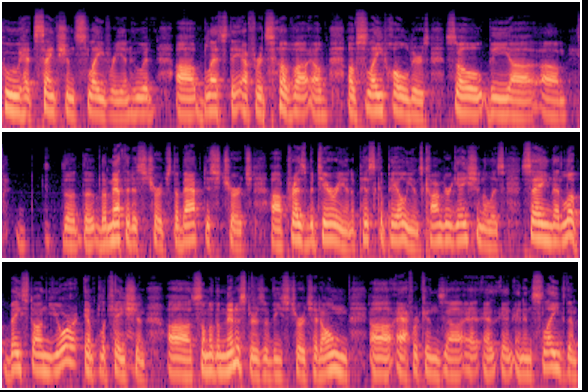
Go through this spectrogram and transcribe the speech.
who had sanctioned slavery and who had uh, blessed the efforts of, uh, of, of, slaveholders. So the uh, um, the, the, the, Methodist Church, the Baptist Church, uh, Presbyterian, Episcopalians, Congregationalists, saying that, look, based on your implication, uh, some of the ministers of these churches had owned uh, Africans uh, and, and, enslaved them,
